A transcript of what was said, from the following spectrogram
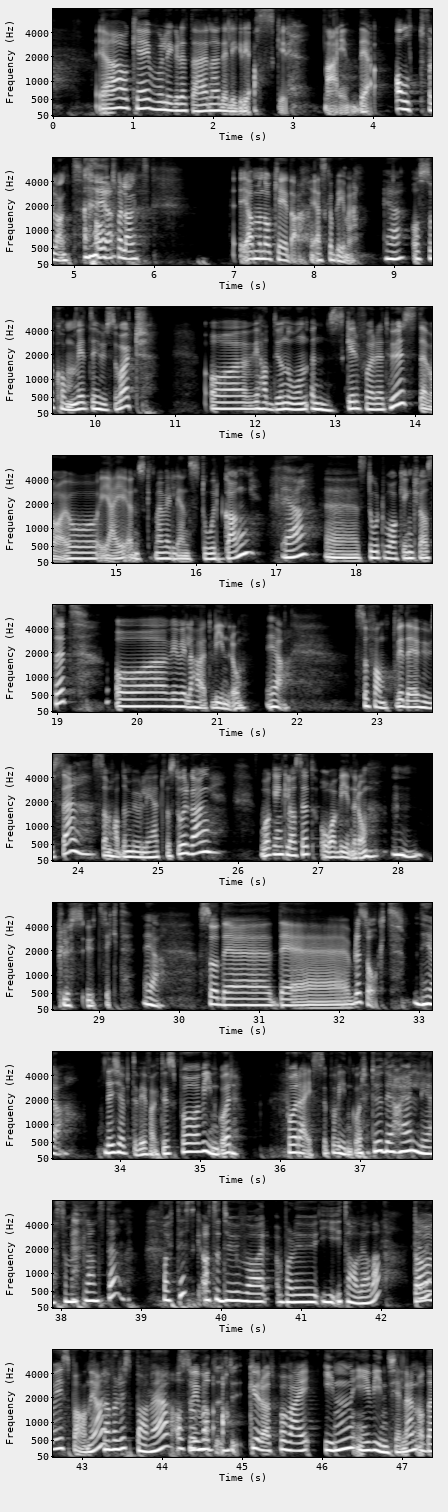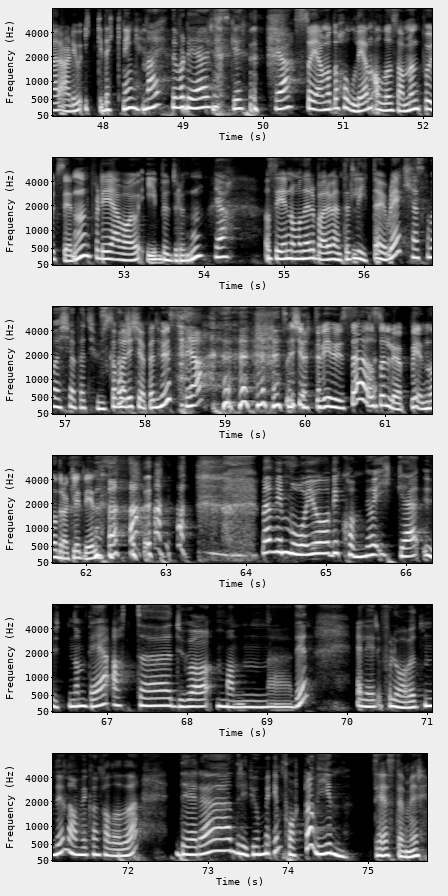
Ja, ok, hvor ligger dette her? Nei, det ligger i Asker. Nei, det er altfor langt. Altfor langt. Ja, men ok da, jeg skal bli med. Ja. Og så kom vi til huset vårt. Og vi hadde jo noen ønsker for et hus. Det var jo, jeg ønsket meg veldig en stor gang. Ja. eh, Stort walk-in closet. Og vi ville ha et vinrom. Ja. Så fant vi det huset som hadde mulighet for stor gang. Walk-in closet og vinrom. Pluss utsikt. Ja. Så det, det ble solgt. ja. Det kjøpte vi faktisk på vingård. På reise på vingård. Du, det har jeg lest om et eller annet sted. Faktisk. At du var Var du i Italia da? Da var vi i Spania. Da var i Spania. Også Så vi var akkurat på vei inn i vinkjelleren, og der er det jo ikke dekning. Nei, det var det jeg husker. Ja. Så jeg måtte holde igjen alle sammen på utsiden, fordi jeg var jo i budrunden. ja. Og sier nå må dere bare vente et lite øyeblikk. Jeg skal bare kjøpe et hus Skal bare kjøpe et hus. Ja. Så kjøpte vi huset, og så løp vi inn og drakk litt vin. Men vi må jo, vi kommer jo ikke utenom det at eh, du og mannen eh, din eller forloveden din, om vi kan kalle det det, dere driver jo med import av vin. Det stemmer.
